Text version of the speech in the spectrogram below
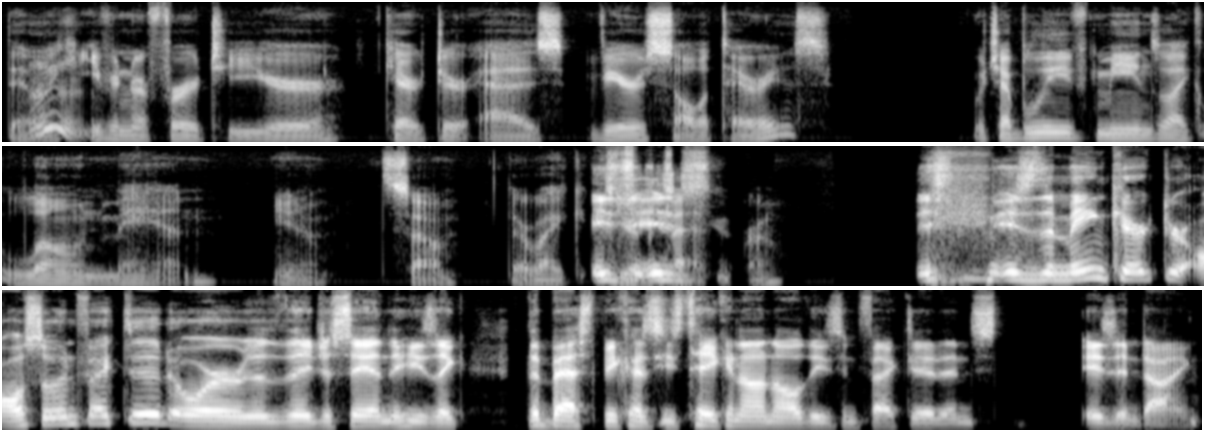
They like Mm. even refer to your character as Vir Solitarius, which I believe means like lone man, you know. So they're like Is- "You're the is- best. Is, is the main character also infected, or are they just saying that he's like the best because he's taken on all these infected and isn't dying?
